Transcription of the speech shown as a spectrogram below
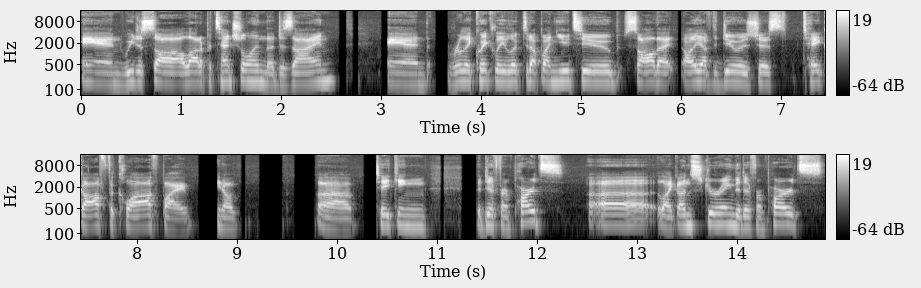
and we just saw a lot of potential in the design and really quickly looked it up on YouTube, saw that all you have to do is just take off the cloth by, you know, uh, taking the different parts, uh, like unscrewing the different parts,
